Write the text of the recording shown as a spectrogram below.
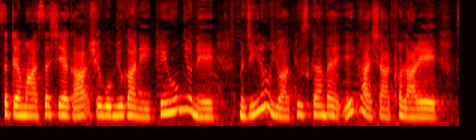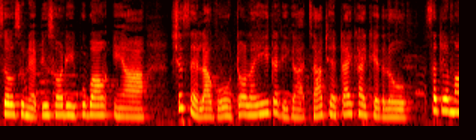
စက်တင်ဘာ16ရက်ကရွှေဘိုမြို့ကနေခင်ဦးမြို့နယ်မကြီးတုံရွာပြူစကန်ဘက်ရိတ်ခါရှာထွက်လာတဲ့စုံစုနဲ့ပြူစောတီပူပေါင်းအင်အား 80လောက်ကိုတော်လိုင်းရေးတပ်တွေကကြားဖြတ်တိုက်ခိုက်ခဲ့တယ်လို့စက်တင်ဘာ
